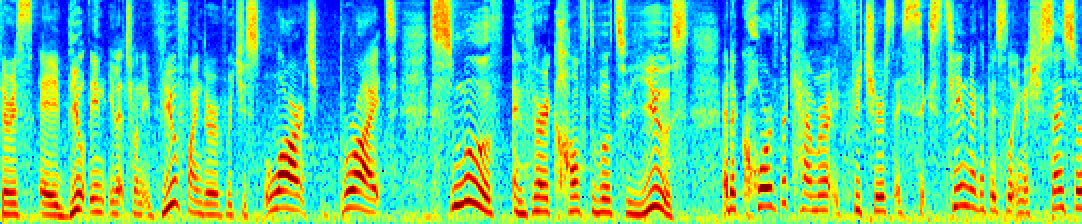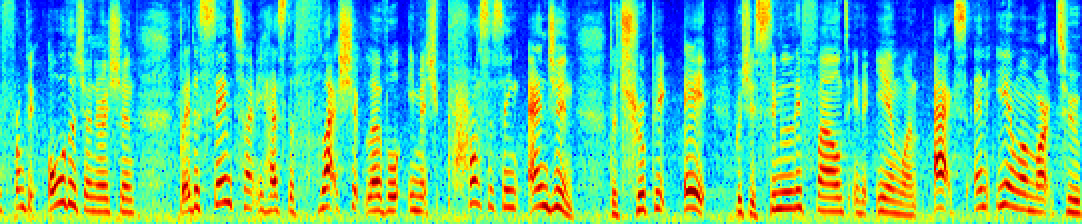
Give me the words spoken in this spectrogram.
There is a built-in electronic viewfinder which is large, bright, smooth and very comfortable to use. At the core of the camera it features a 16 megapixel image sensor from the older generation but at the same time it has the flagship level image processing engine, the TruePic 8 which is similarly found in the EM1X and EM EM1 Mark II,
